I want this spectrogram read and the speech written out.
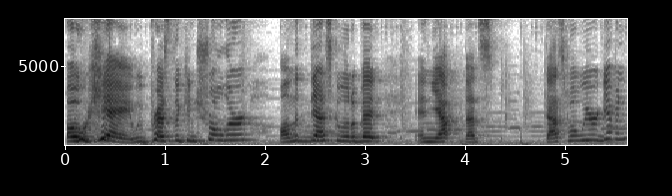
Okay, we pressed the controller on the desk a little bit, and yep, that's that's what we were given.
